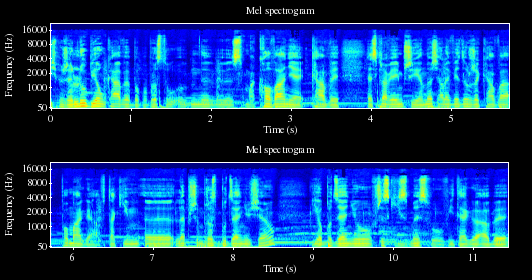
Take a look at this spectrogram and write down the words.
mówiliśmy, że lubią kawę, bo po prostu mm, smakowanie kawy sprawia im przyjemność, ale wiedzą, że kawa pomaga w takim e, lepszym rozbudzeniu się i obudzeniu wszystkich zmysłów i tego, aby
